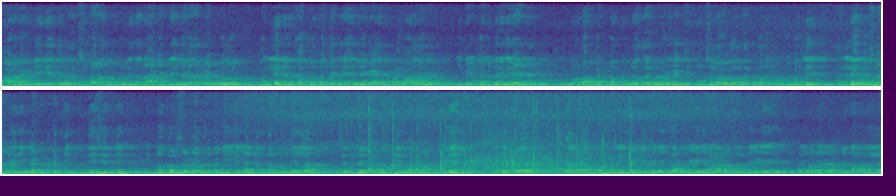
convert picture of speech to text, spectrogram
ಮಾಡ್ಬೇಕು ಡೈರಿ ಅಂತ ಹೇಳಿ ಅದಕ್ಕೆ ಸುಮಾರು ಒಂದು ಮೂರಿಂದ ನಾಲ್ಕು ಎಕರೆ ಜಾಗದಾಗ ಕಟ್ಬೋದು. ಅಲ್ಲೇ ನಮ್ಗೆ ಹತ್ತೊಂಬತ್ತು ಎಕರೆ ಜಾಗ ಐತಿ ಬೆಳಗಾವದಾಗ ಈ ಕಡೆ ಕನಬರಗಿ ಆಯ್ತು ನೋಡಿ ನಾವು ಕಟ್ಕೊಂಡ್ಬಿಟ್ಟು ಅದ್ರ ರೋಡ್ಗೆ ಚಿಕ್ಕ ಚಲೋ ಹೋಗೋದು ಅದಕ್ಕೆ ಹೊರಗೆ ಹೋಗೋ ಬದಲಿ ಅಲ್ಲೇ ಹೊಸ ಡೈರಿ ಕಟ್ಟಬೇಕಂತ ಹಿಂಗೆ ಉದ್ದೇಶ ಐತಿ ಇನ್ನೊಂದು ವರ್ಷೊಳಗೆ ಅದ್ರ ಬಗ್ಗೆ ಏನಾಗ್ತದೆ ನಮ್ಮ ಜೊತೆ ಎಲ್ಲ ಚರ್ಚೆ ಮಾಡ್ಕೊಂಡು ತೀರ್ಮಾನ ಮಾಡ್ತೀವಿ. ಅದಕ್ಕೆ ಆಮೇಲೆ ನಮ್ಮ ಹುಲಿ ಕಟ್ಟಿ ಬಗ್ಗೆ ಅವ್ರು ಹೇಳಿದ್ರೆ. ಆರು ವರ್ಷ ಅಂತ ಹೇಳಿ ಸರ್ವಣ್ಣ ಡಾಕ್ಟರ್ ನಾವೆಲ್ಲ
